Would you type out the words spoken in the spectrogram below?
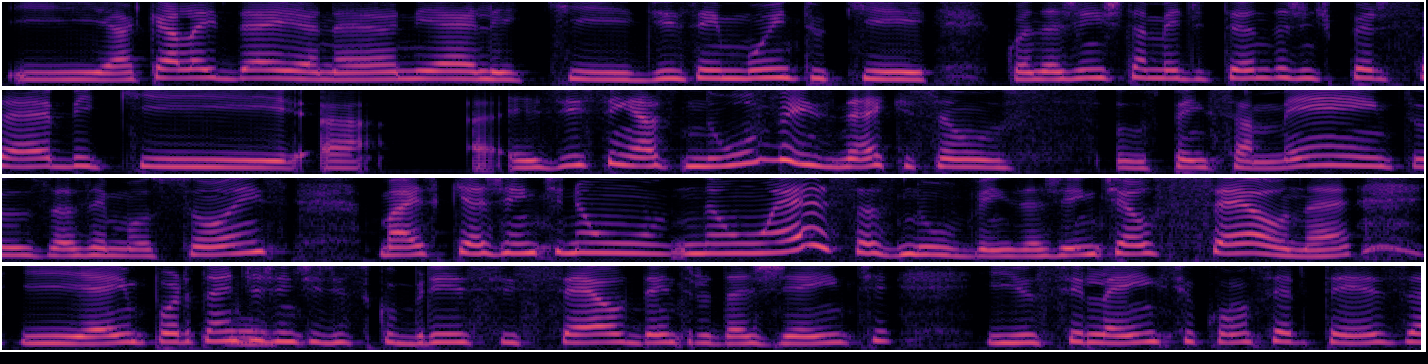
E aquela ideia, né, Aniele, que dizem muito que quando a gente está meditando, a gente percebe que a, existem as nuvens, né, que são os, os, pensamentos, as emoções, mas que a gente não, não é essas nuvens, a gente é o céu, né? E é importante a gente descobrir esse céu dentro da gente e o silêncio, com certeza,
